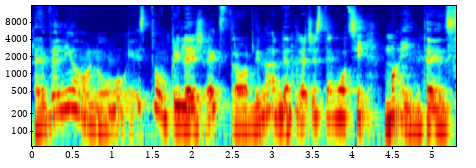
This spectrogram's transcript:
Revelionul este un prilej extraordinar de a Da. trece aceste emoții mai intens,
